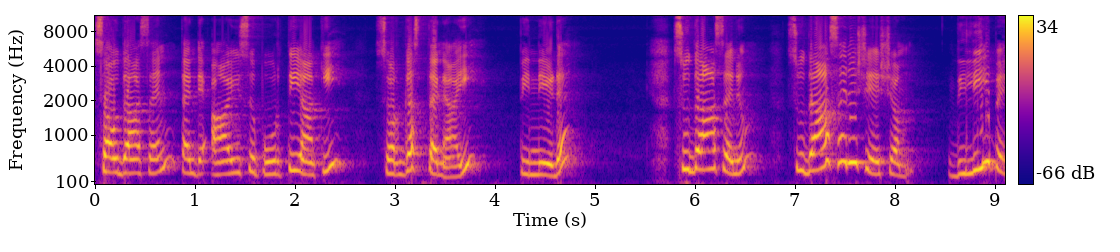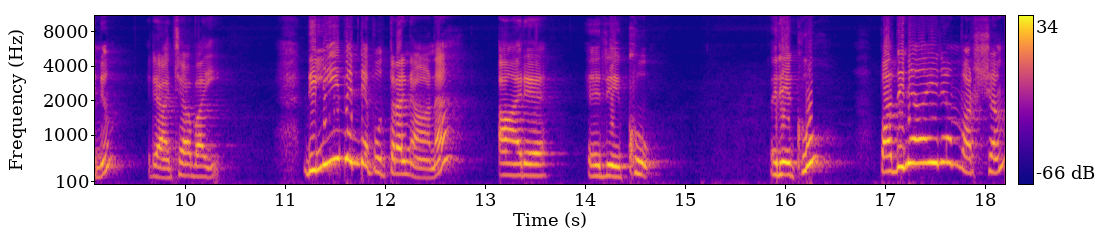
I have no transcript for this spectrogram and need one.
സൗദാസൻ തന്റെ ആയുസ് പൂർത്തിയാക്കി സ്വർഗസ്ഥനായി പിന്നീട് സുദാസനും സുദാസനു ശേഷം ദിലീപനും രാജാവായി. ദിലീപന്റെ പുത്രനാണ് ആര്? രഘു. രഘു പതിനായിരം വർഷം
